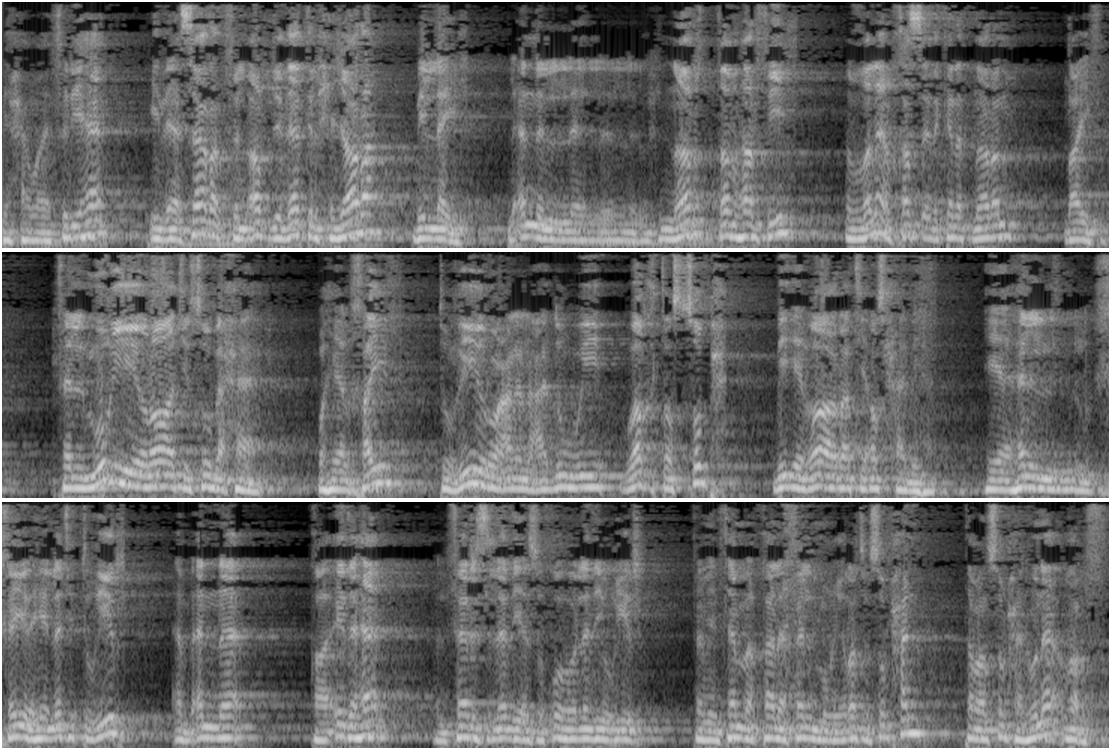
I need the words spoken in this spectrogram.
بحوافرها إذا سارت في الأرض ذات الحجارة بالليل لأن النار تظهر في الظلام خاصة إذا كانت نارا ضعيفة. فالمغيرات صبحا وهي الخيل تغير على العدو وقت الصبح بإغارة أصحابها. هي هل الخيل هي التي تغير أم أن قائدها الفارس الذي يسوقه هو الذي يغير؟ فمن ثم قال فالمغيرات صبحا طبعا صبحا هنا ظرف.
